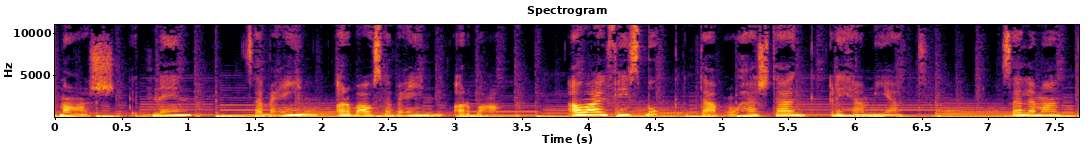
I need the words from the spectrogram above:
12 2 70 74 4 أو على الفيسبوك تابعوا هاشتاج ريهاميات. سلامات.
